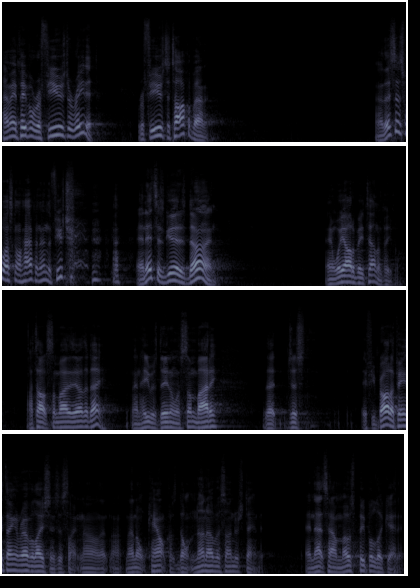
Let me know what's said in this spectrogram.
How many people refuse to read it, refuse to talk about it? Now, this is what's going to happen in the future, and it's as good as done. And we ought to be telling people. I talked to somebody the other day, and he was dealing with somebody that just, if you brought up anything in Revelation, it's just like, no, that, that don't count because don't none of us understand it. And that's how most people look at it.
